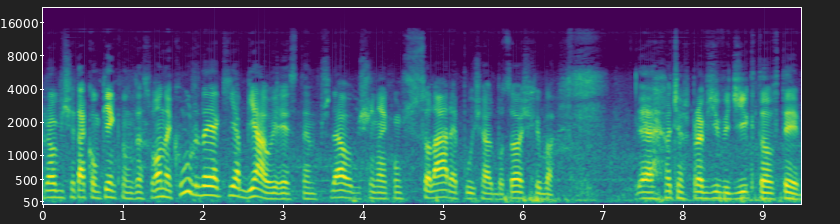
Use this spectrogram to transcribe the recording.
robi się taką piękną zasłonę. Kurde, jaki ja biały jestem. Przydałoby się na jakąś solarę pójść albo coś chyba. Ech, chociaż prawdziwy dzik to w tym.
